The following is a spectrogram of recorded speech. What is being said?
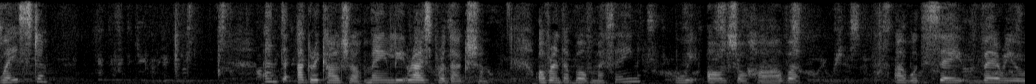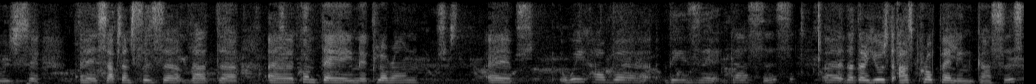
waste and agriculture, mainly rice production. Over and above methane, we also have, I would say, various substances uh, that uh, contain chlorine. we have these gases that are used as propelling gases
